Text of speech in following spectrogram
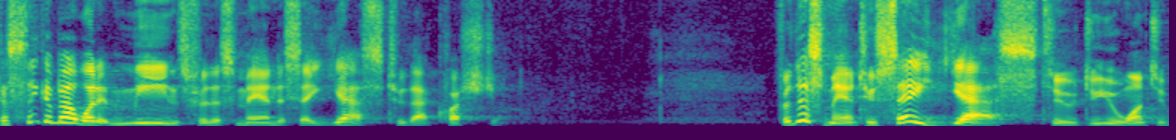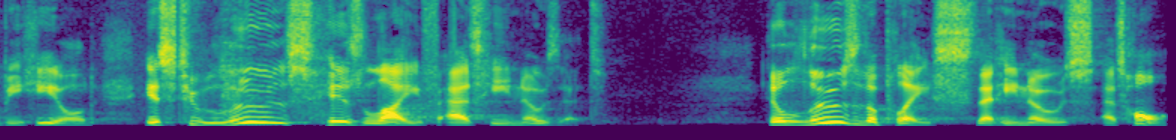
Because think about what it means for this man to say yes to that question. For this man to say yes to, do you want to be healed, is to lose his life as he knows it. He'll lose the place that he knows as home.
